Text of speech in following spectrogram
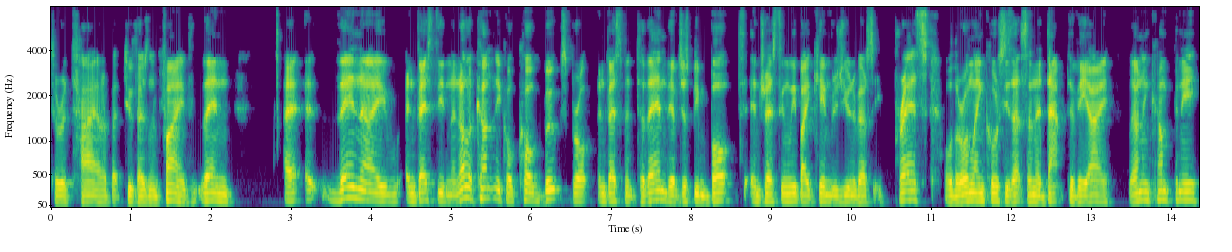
to retire about 2005. Then, uh, then I invested in another company called CogBooks, brought investment to them. They've just been bought, interestingly, by Cambridge University Press, or their online courses. That's an adaptive AI learning company.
